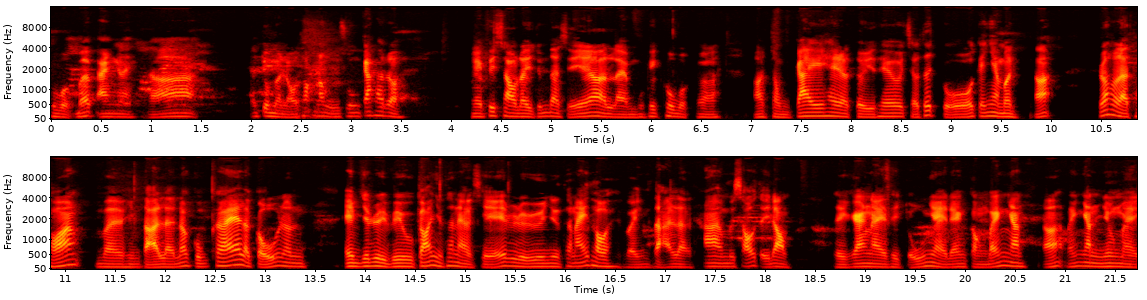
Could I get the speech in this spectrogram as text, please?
khu vực bếp ăn này. Đó nói chung là nội thất nó cũng xuống cấp hết rồi. Ngay phía sau đây chúng ta sẽ ờ, làm một cái khu vực uh, trồng cây hay là tùy theo sở thích của cái nhà mình. Đó rất là thoáng và hiện tại là nó cũng khá là cũ nên em chỉ review có như thế nào sẽ review như thế nấy thôi, và hiện tại là 26 tỷ đồng. Thì căn này thì chủ nhà đang còn bán nhanh, đó, bán nhanh nhưng mà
